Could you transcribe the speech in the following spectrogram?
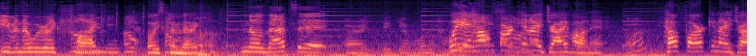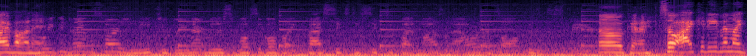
even though we were like oh, flagging. Oh, Always oh, come back. Oh. No, that's it. Alright, thank you. Have a wonderful Wait, Thank how far so can. I drive on it? Huh? How far can I drive on Well, it? you can drive as far as you need to, but you're not really supposed to go like past 60, 65 miles an hour. That's all, because it's a spare. Oh, okay. So I could even like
